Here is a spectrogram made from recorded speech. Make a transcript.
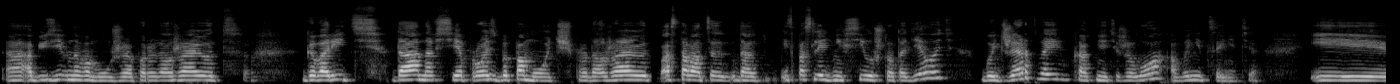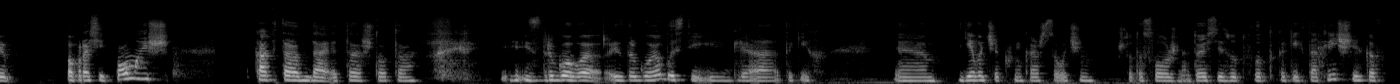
э, абьюзивного мужа, продолжают говорить «да» на все просьбы помочь, продолжают оставаться да, из последних сил что-то делать, быть жертвой, как мне тяжело, а вы не цените. И попросить помощь как-то, да, это что-то из другого, из другой области, и для таких э, девочек, мне кажется, очень что-то сложное. То есть из вот, вот каких-то отличников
